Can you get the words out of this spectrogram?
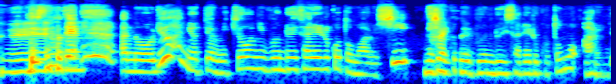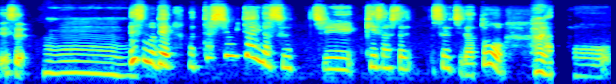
でですので あの流派によっては未教に分類されることもあるし未はい弱に分類されることもあるんです。うんですので私みたいな数値計算した数値だと、はいあ。の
